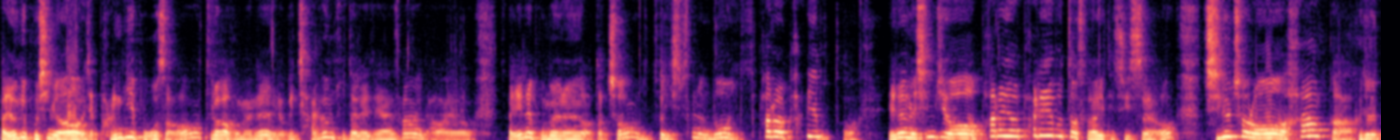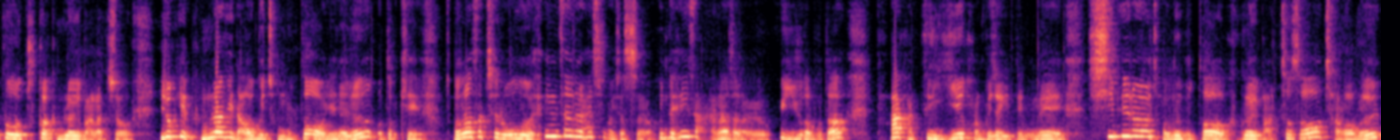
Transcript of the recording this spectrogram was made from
자, 여기 보시면 이제 반기 보고서 들어가 보면은 여기 자금 조달에 대한 상황이 나와요. 자, 얘네 보면은 어떻죠? 2023년도 8월 8일부터 얘네는 심지어 8월 8일부터 전환이 될 수 있어요. 지금처럼 하한가, 그전에 또 주가 급락이 많았죠. 이렇게 급락이 나오기 전부터 얘네는 어떻게 전환사채로 행사를 할 수가 있었어요. 근데 행사 안 하잖아요. 그 이유가 뭐다? 다 같은 이해관계자이기 때문에 11월 전후부터 그거에 맞춰서 작업을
